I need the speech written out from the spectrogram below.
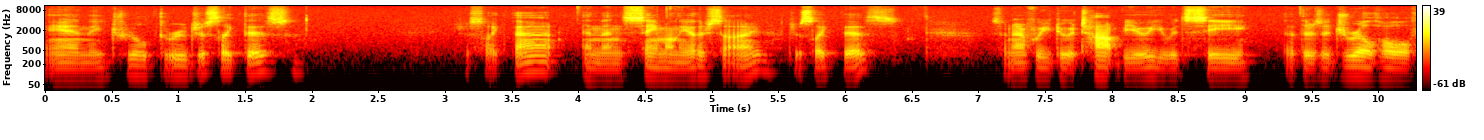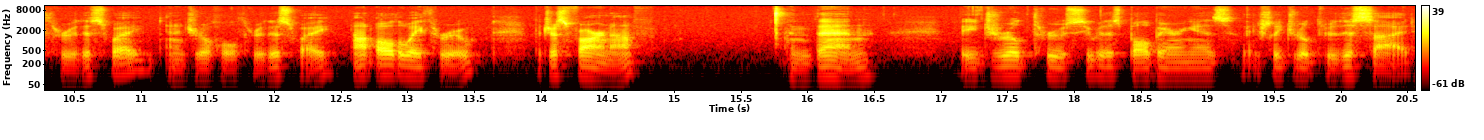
and they drilled through just like this just like that and then same on the other side just like this. So now if we do a top view you would see that there's a drill hole through this way and a drill hole through this way. Not all the way through but just far enough. And then they drilled through see where this ball bearing is? They actually drilled through this side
